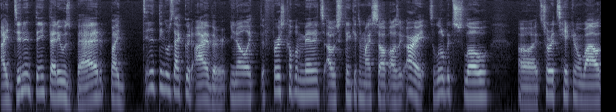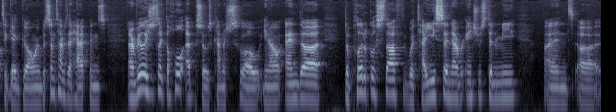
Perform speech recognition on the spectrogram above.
I didn't think that it was bad, but I didn't think it was that good either. You know, like the first couple minutes, I was thinking to myself, I was like, all right, it's a little bit slow. Uh, it's sort of taken a while to get going, but sometimes that happens. And I realized just like the whole episode is kind of slow, you know. And uh, the political stuff with Taissa never interested in me. And uh,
